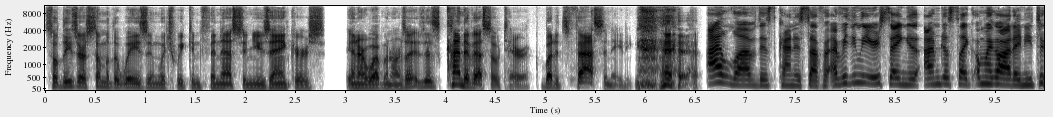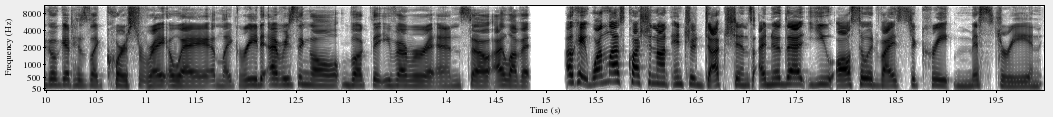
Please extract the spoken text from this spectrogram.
So these are some of the ways in which we can finesse and use anchors in our webinars. It's kind of esoteric, but it's fascinating. I love this kind of stuff. Everything that you're saying is I'm just like, oh my God, I need to go get his like course right away and like read every single book that you've ever written. So I love it. Okay, one last question on introductions. I know that you also advise to create mystery and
